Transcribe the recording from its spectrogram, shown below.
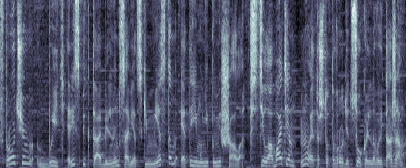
Впрочем, быть респектабельным советским местом это ему не помешало. В Стилобате, ну это что-то вроде цокольного этажа,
